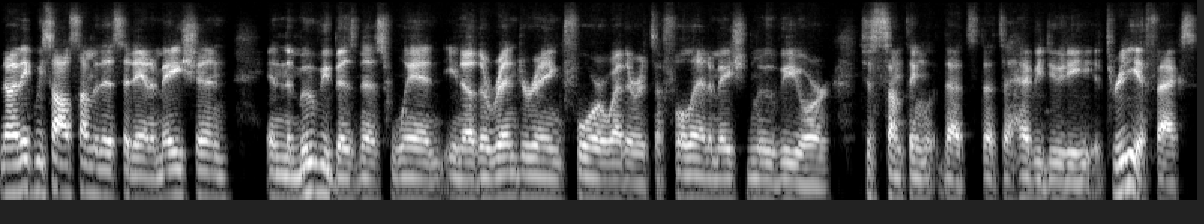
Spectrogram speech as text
you know, I think we saw some of this at animation in the movie business when you know the rendering for whether it's a full animation movie or just something that's that's a heavy duty 3D effects,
